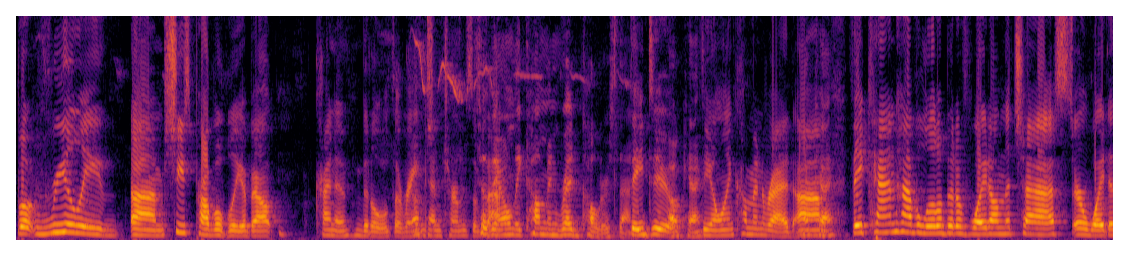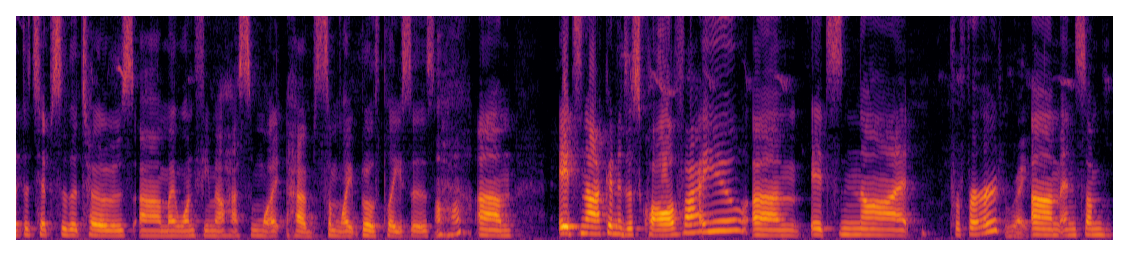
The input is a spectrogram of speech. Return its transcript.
But really, um, she's probably about kind of middle of the range Okay. in terms of so that. they only come in red colors then? They do. Okay. They only come in red. Um, Okay. They can have a little bit of white on the chest or white at the tips of the toes. Um, my one female has some white, have some white both places. Uh-huh. Um, it's not going to disqualify you. Um, it's not preferred. Right. Um, and some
